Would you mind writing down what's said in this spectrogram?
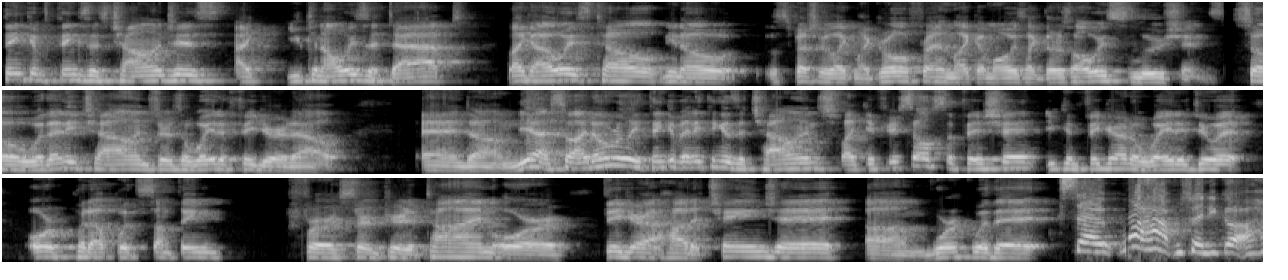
think of things as challenges. I you can always adapt. Like I always tell, you know, especially like my girlfriend, like I'm always like there's always solutions. So with any challenge there's a way to figure it out. And um, yeah, so I don't really think of anything as a challenge. Like if you're self-sufficient, you can figure out a way to do it or put up with something for a certain period of time or figure out how to change it, um, work with it. So what happens when you've got a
